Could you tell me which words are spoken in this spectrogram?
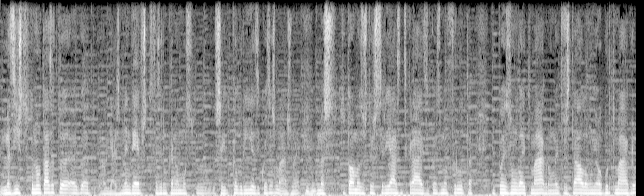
Mas isto tu não estás a, a, a, aliás, nem deves de fazer um pequeno almoço cheio de calorias e coisas más, não é? Uhum. Mas se tu tomas os teus cereais integrais e pões uma fruta e pões um leite magro, um leite vegetal ou um iogurte magro,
